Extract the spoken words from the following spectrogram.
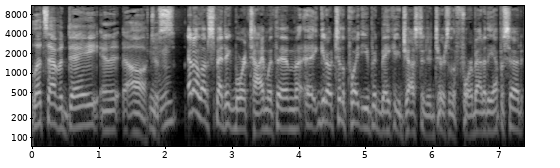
let's have a day and it, oh, just And I love spending more time with him, uh, you know, to the point you've been making, Justin, in terms of the format of the episode.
